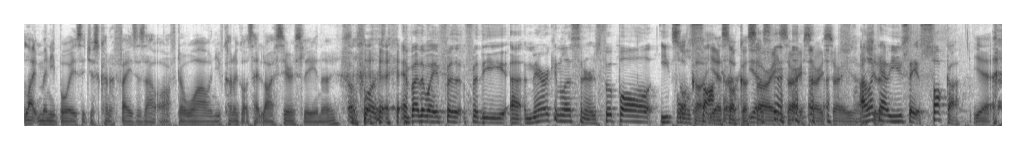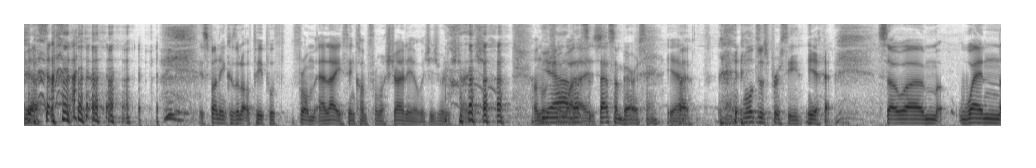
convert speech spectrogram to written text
like many boys, it just kind of phases out after a while, and you've kind of got to take life seriously, you know. Of course. and by the way, for the, for the uh, American listeners, football equals Soccer, soccer. yeah, soccer. Yes. Sorry, sorry, sorry, sorry. I, like should've- how you say it, soccer. Yeah. it's funny because a lot of people from LA think I'm from Australia, which is really strange. I'm not yeah, sure why that's, that is. that's embarrassing. Yeah. But uh, we'll just proceed. yeah. So um, when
